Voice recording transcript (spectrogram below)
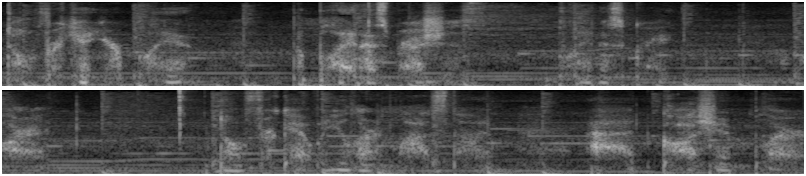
Don't forget your plant. The plant is precious. The plant is great. Alright. Don't forget what you learned last time. Add Gaussian blur.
